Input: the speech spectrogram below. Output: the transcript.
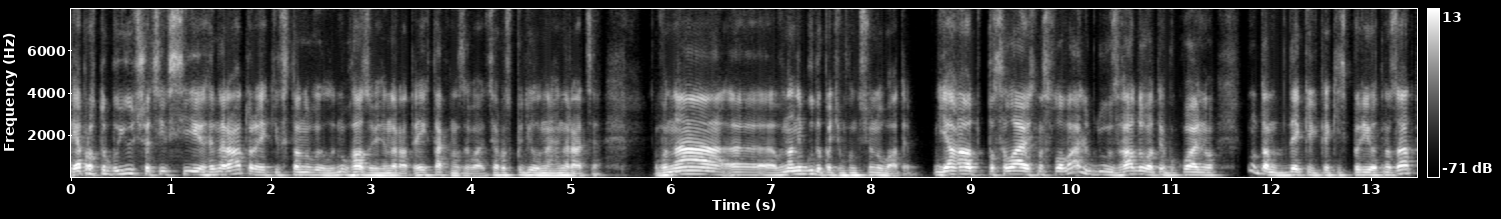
Я просто боюсь, що ці всі генератори, які встановили, ну газові генератори, я їх так називаю, це розподілена генерація. Вона, е, вона не буде потім функціонувати. Я от посилаюсь на слова, люблю згадувати буквально ну там декілька якийсь період назад.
